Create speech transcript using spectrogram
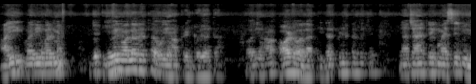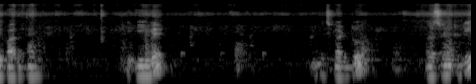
i variable में। जो इवन वाला रहता है, वो यहाँ प्रिंट हो जाता है। और यहाँ ऑड वाला इधर प्रिंट कर देते हैं। यहाँ चाहें तो एक मैसेज भी लिखवा देते हैं। Even to percent d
